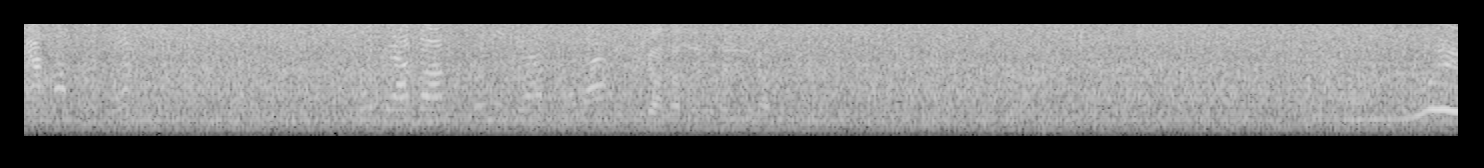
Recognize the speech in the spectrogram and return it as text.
แอบต้องขึ้นเบิดไม่แอบหรอกไม่มีแอบเอา ละพี่น้องครับมึงมึงครับมึงอุ้ย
